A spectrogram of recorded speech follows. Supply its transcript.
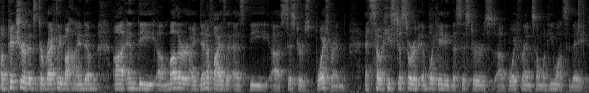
a picture that's directly behind him. Uh, and the uh, mother identifies it as the uh, sister's boyfriend. And so he's just sort of implicating the sister's uh, boyfriend, someone he wants to date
